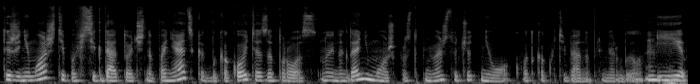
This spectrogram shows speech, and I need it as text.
ты же не можешь, типа, всегда точно понять, как бы, какой у тебя запрос. Ну, иногда не можешь, просто понимаешь, что что-то не ок. Вот как у тебя, например, было. Mm-hmm. И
